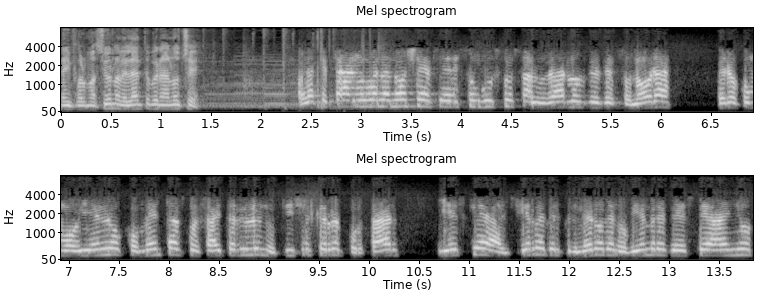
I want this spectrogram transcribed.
la información. Adelante, buenas noches. Hola, ¿qué tal? Muy buenas noches. Es un gusto saludarlos desde Sonora. Pero como bien lo comentas, pues hay terribles noticias que reportar. Y es que al cierre del primero de noviembre de este año,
